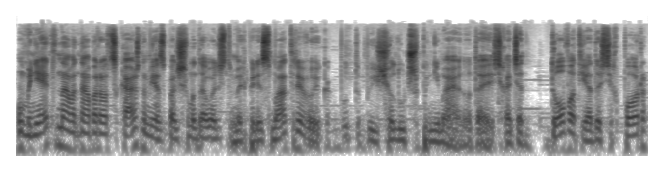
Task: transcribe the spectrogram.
У меня это наоборот с каждым, я с большим удовольствием их пересматриваю, как будто бы еще лучше понимаю. Ну, то есть, хотя довод я до сих пор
